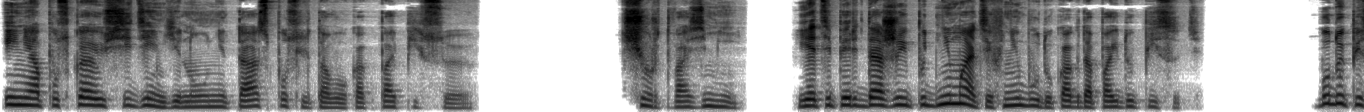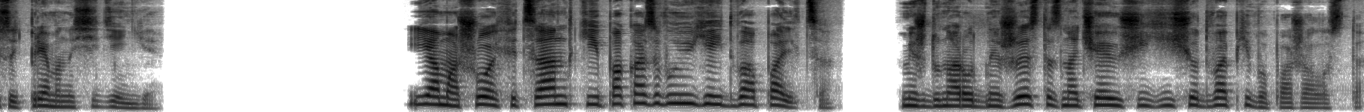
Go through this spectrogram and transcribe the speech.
и не опускаю сиденье на унитаз после того, как пописаю. Черт возьми, я теперь даже и поднимать их не буду, когда пойду писать. Буду писать прямо на сиденье. Я машу официантке и показываю ей два пальца. Международный жест, означающий еще два пива, пожалуйста.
